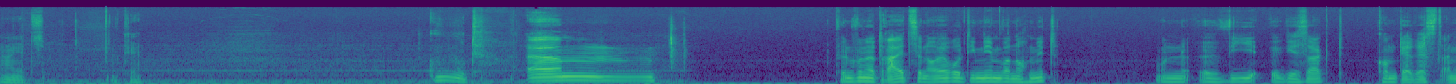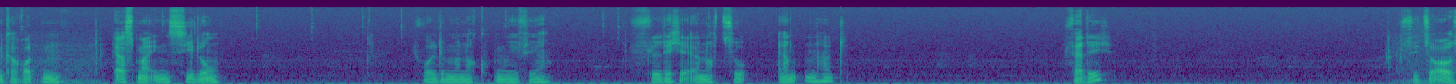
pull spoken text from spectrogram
Ah, jetzt. Okay. Gut. Ähm... 513 Euro, die nehmen wir noch mit. Und äh, wie gesagt, kommt der Rest an Karotten erstmal ins Silo. Ich wollte mal noch gucken, wie viel Fläche er noch zu ernten hat. Fertig? Sieht so aus.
